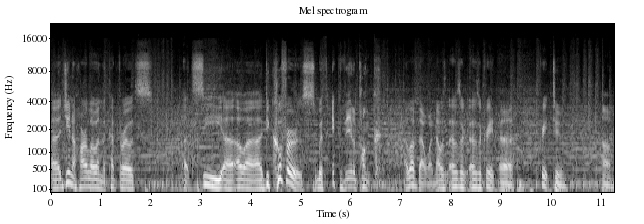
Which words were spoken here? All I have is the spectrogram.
uh, Gina Harlow and the Cutthroats. Let's see, uh, oh, uh, Koofers with Will Punk. I love that one. That was that was a that was a great uh, great tune. Um,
